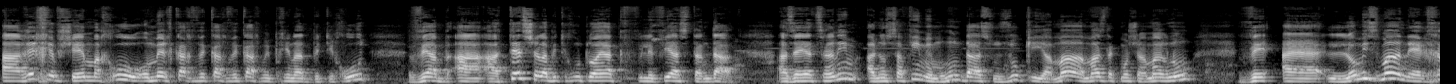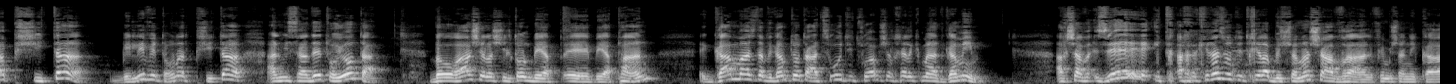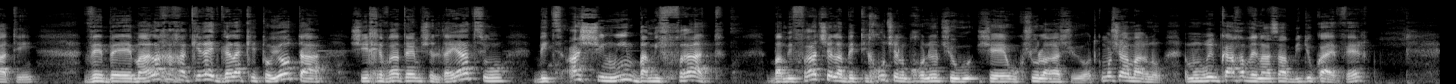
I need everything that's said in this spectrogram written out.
הרכב שהם מכרו אומר כך וכך וכך מבחינת בטיחות, והטסט של הבטיחות לא היה לפי הסטנדרט. אז היצרנים הנוספים הם הונדה, סוזוקי, ימה, מזדה, כמו שאמרנו, ולא מזמן נערכה פשיטה, believe it פשיטה על משרדי טויוטה, בהוראה של השלטון ביפ, אה, ביפן. גם מזדה וגם טויוטה עצרו את ייצורם של חלק מהדגמים. עכשיו, זה, החקירה הזאת התחילה בשנה שעברה, לפי מה שאני קראתי, ובמהלך החקירה התגלה כי טויוטה, שהיא חברת האם של דייצו, ביצעה שינויים במפרט. במפרט של הבטיחות של המכוניות שהוגשו לרשויות. כמו שאמרנו, הם אומרים ככה ונעשה בדיוק ההפך.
